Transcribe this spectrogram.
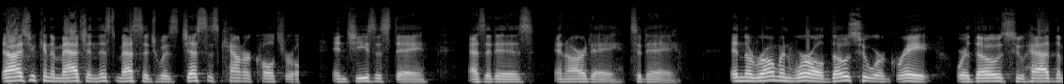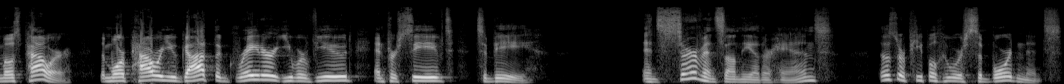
Now, as you can imagine, this message was just as countercultural in Jesus' day as it is in our day today. In the Roman world, those who were great were those who had the most power. The more power you got, the greater you were viewed and perceived to be. And servants, on the other hand, those were people who were subordinates,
